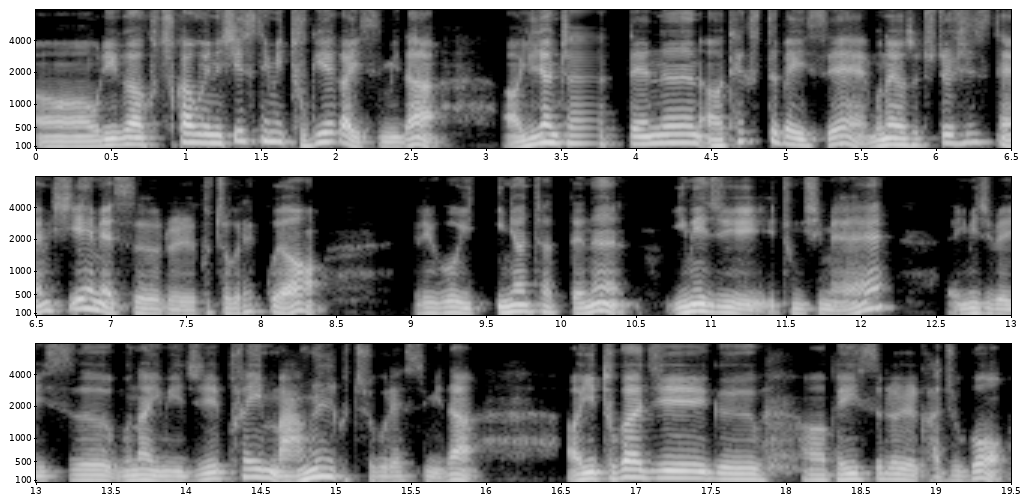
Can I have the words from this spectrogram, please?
어 우리가 구축하고 있는 시스템이 두 개가 있습니다. 어 1년 차 때는 어 텍스트 베이스의 문화요소 추출 시스템 CMS를 구축을 했고요. 그리고 이 2년 차 때는 이미지 중심의 이미지 베이스 문화 이미지 프레임망을 구축을 했습니다. 어 이 두 가지 그 어 베이스를 가지고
